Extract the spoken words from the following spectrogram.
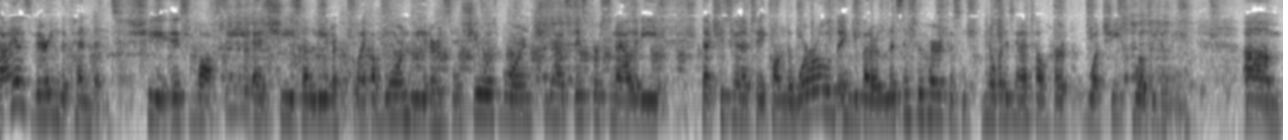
Gaia is very independent. She is bossy and she's a leader, like a born leader. Since she was born, she has this personality that she's going to take on the world and you better listen to her because nobody's going to tell her what she will be doing. Um,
